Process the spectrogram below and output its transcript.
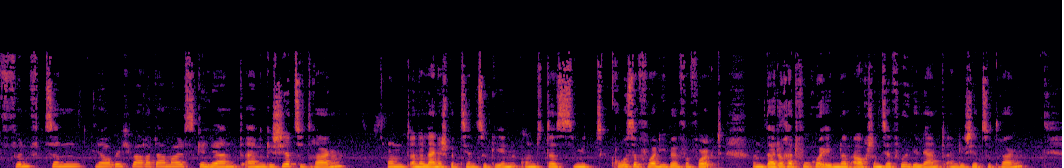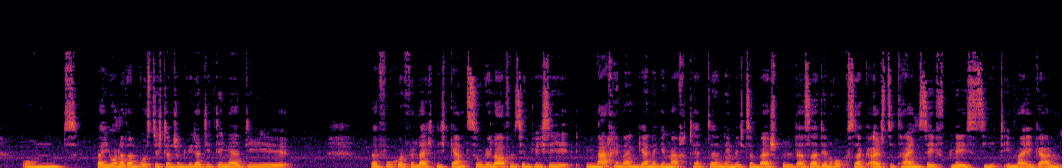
15, glaube ich, war er damals, gelernt, ein Geschirr zu tragen und an der Leine spazieren zu gehen und das mit großer Vorliebe verfolgt. Und dadurch hat Fucho eben dann auch schon sehr früh gelernt, ein Geschirr zu tragen. Und bei Jonathan wusste ich dann schon wieder die Dinge, die bei Fucho vielleicht nicht ganz so gelaufen sind, wie ich sie im Nachhinein gerne gemacht hätte, nämlich zum Beispiel, dass er den Rucksack als totalen Safe Place sieht, immer egal,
